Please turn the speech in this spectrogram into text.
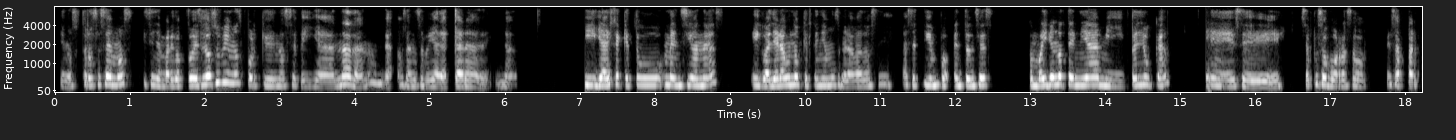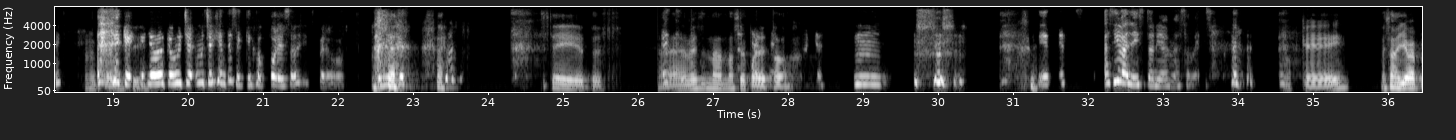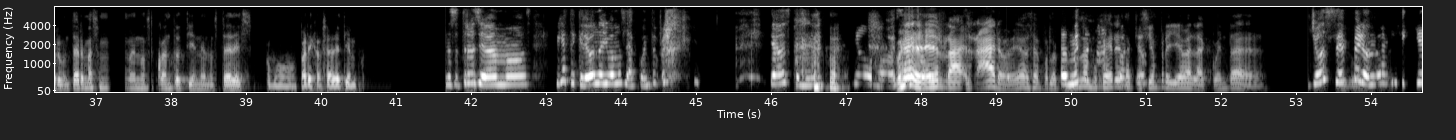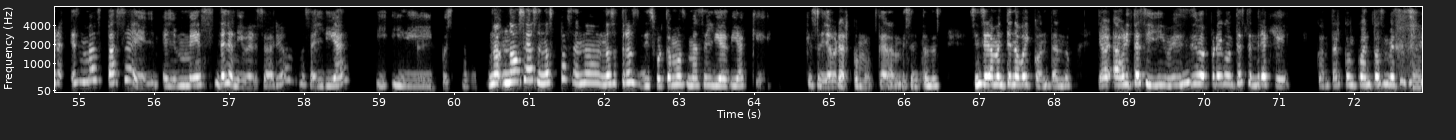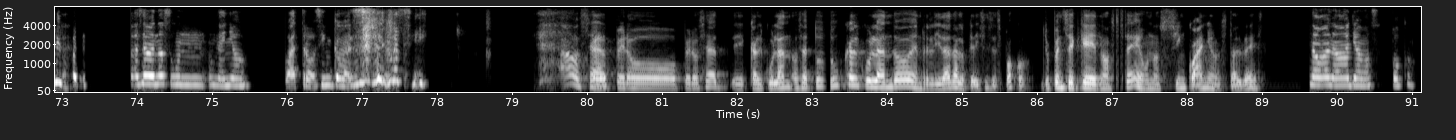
que nosotros hacemos, y sin embargo, pues lo subimos porque no se veía nada, ¿no? O sea, no se veía la cara ni nada. Y ya ese que tú mencionas, igual era uno que teníamos grabado hace, hace tiempo. Entonces, como yo no tenía mi peluca, eh, se, se puso borroso esa parte. que, yo veo que mucha, mucha gente se quejó por eso, pero... sí, pues a veces no, no se puede todo. Mm. así va la historia más o menos. ok. Eso me lleva a preguntar más o menos cuánto tienen ustedes como pareja, o sea, de tiempo. Nosotros llevamos, fíjate que luego no llevamos la cuenta, pero es como es raro, ¿eh? O sea, por lo común la mujer es la que siempre lleva la cuenta. Yo sé, pero no, ni siquiera, es más, pasa el, el mes del aniversario, o sea, el día, y, y pues, no, no, o sea, se nos pasa, no, nosotros disfrutamos más el día a día que, que celebrar como cada mes, entonces, sinceramente no voy contando. Y ahorita si me, si me preguntas, tendría que contar con cuántos meses, más o menos un, un año cuatro o cinco meses, algo así. Ah, o sea, pero, pero, o sea, eh, calculando, o sea, tú, tú, calculando en realidad a lo que dices es poco. Yo pensé que, no sé, unos cinco años, tal vez. No, no, llevamos poco.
